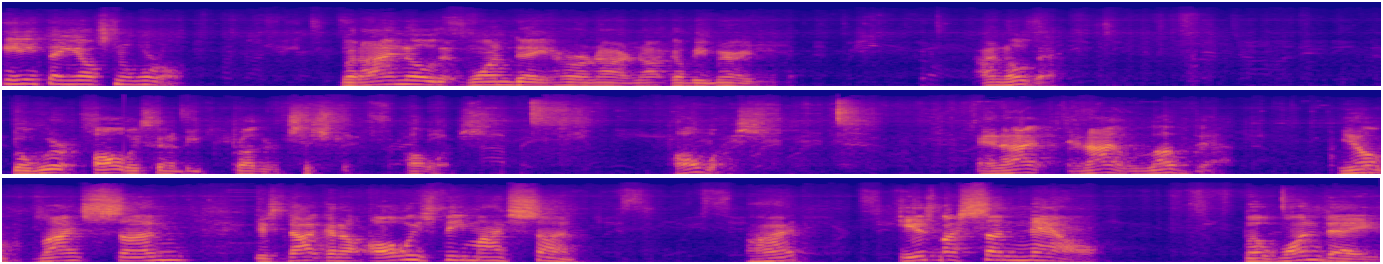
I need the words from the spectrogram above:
anything else in the world. But I know that one day her and I are not going to be married anymore. I know that. But we're always going to be brother and sister. Always. Always. And I and I love that. You know, my son is not going to always be my son. All right? He is my son now. But one day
